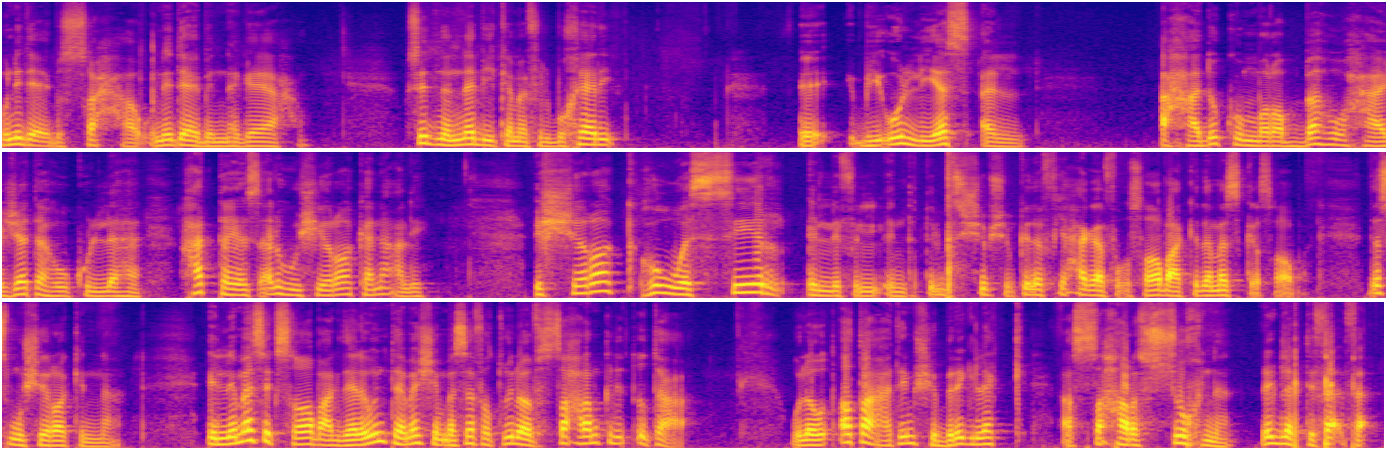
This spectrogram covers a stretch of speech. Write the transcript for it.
وندعي بالصحة وندعي بالنجاح. سيدنا النبي كما في البخاري آه، بيقول ليسأل أحدكم ربه حاجته كلها حتى يسأله شراك نعله. الشراك هو السير اللي في ال... أنت بتلبس الشبشب كده في حاجة فوق صابعك كده ماسكة صابعك. ده اسمه شراك النعل. اللي ماسك صوابعك ده لو أنت ماشي مسافة طويلة في الصحراء ممكن يتقطع. ولو اتقطع هتمشي برجلك الصحراء السخنة رجلك تفقفق.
